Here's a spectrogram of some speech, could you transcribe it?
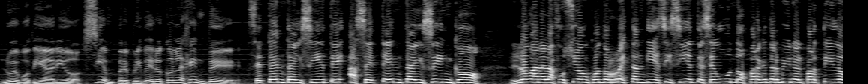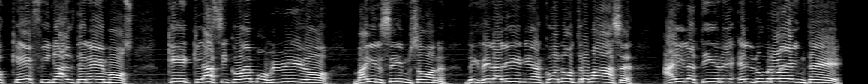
Nuevo diario, siempre primero con la gente. 77 a 75. Lo gana la fusión cuando restan 17 segundos para que termine el partido. ¿Qué final tenemos? ¿Qué clásico hemos vivido? Va a ir Simpson desde la línea con otro más. Ahí la tiene el número 20.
